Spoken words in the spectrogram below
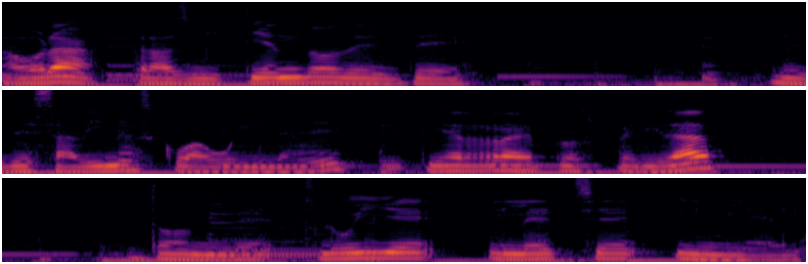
Ahora transmitiendo desde, desde Sabinas, Coahuila, ¿eh? tierra de prosperidad, donde fluye leche y miel.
